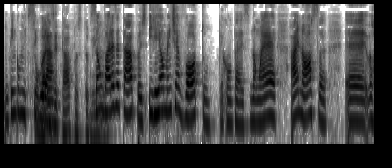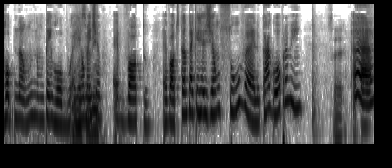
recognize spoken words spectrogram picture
Não tem como te São segurar. várias etapas também. São né? várias etapas. E realmente é voto que acontece. Não é, ai, nossa, é, rou- não, não tem roubo. É realmente é, é voto. É voto. Tanto é que a região sul, velho, cagou pra mim. Sério. É.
